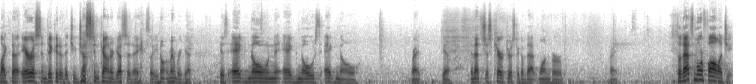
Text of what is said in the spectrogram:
Like the aorist indicative that you just encountered yesterday, so you don't remember it yet, is egnon, egnos, egno, right, yeah. And that's just characteristic of that one verb, right? So that's morphology,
